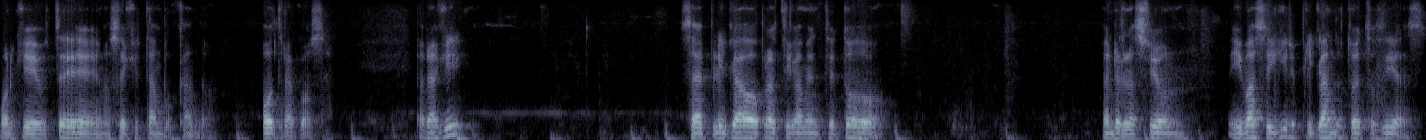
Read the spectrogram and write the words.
porque ustedes no sé qué están buscando, otra cosa. Pero aquí se ha explicado prácticamente todo en relación, y va a seguir explicando todos estos días,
